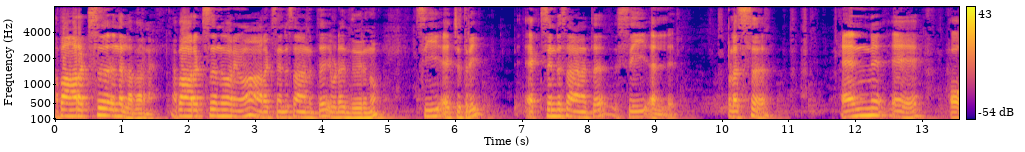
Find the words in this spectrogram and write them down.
അപ്പൊ ആർ എക്സ് എന്നല്ല പറഞ്ഞേ. അപ്പൊ ആർ എക്സ് എന്ന് പറയുമ്പോൾ ആർ എക്സിന്റെ സ്ഥാനത്ത് ഇവിടെ എന്ത് വരുന്നു? സി എച്ച് ത്രീ എക്സിന്റെ സ്ഥാനത്ത് C L. Plus N A O.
